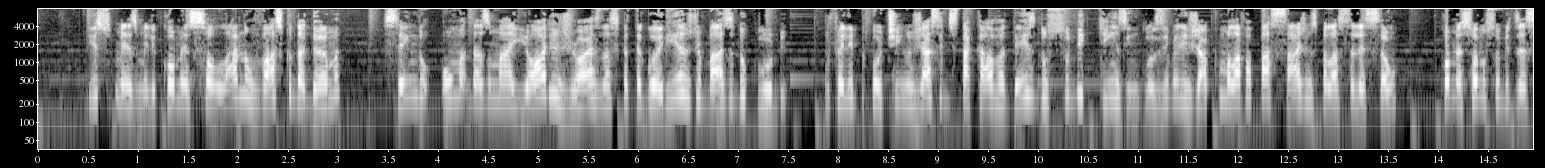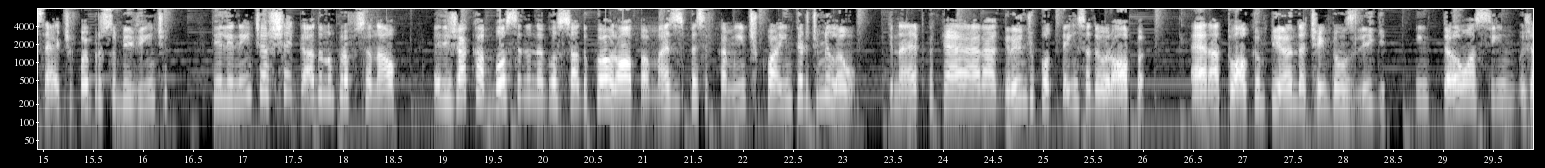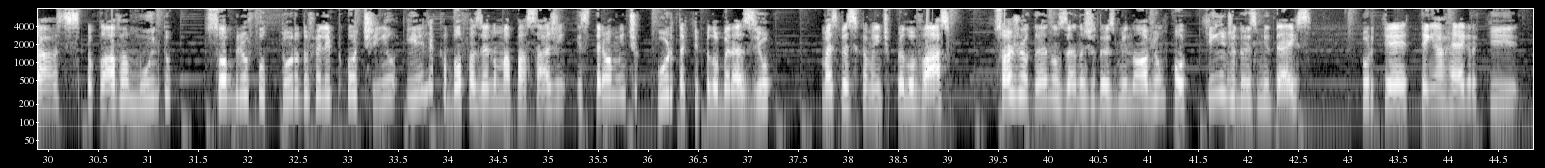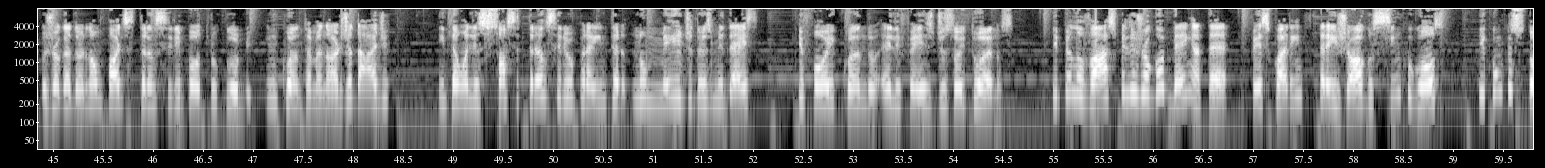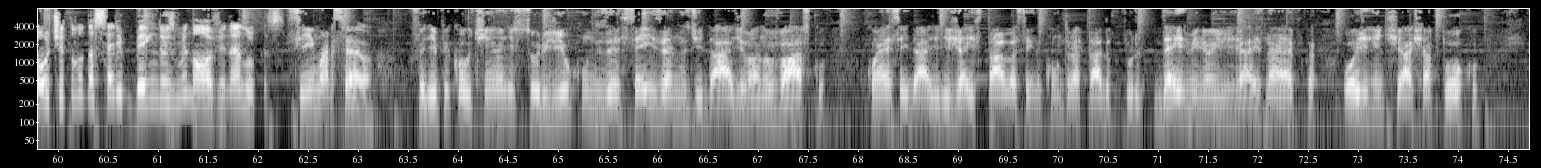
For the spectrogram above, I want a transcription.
Isso mesmo, ele começou lá no Vasco da Gama sendo uma das maiores joias das categorias de base do clube. O Felipe Coutinho já se destacava desde o sub-15, inclusive ele já acumulava passagens pela seleção. Começou no sub-17, foi para o sub-20 e ele nem tinha chegado no profissional. Ele já acabou sendo negociado com a Europa, mais especificamente com a Inter de Milão, que na época era a grande potência da Europa, era a atual campeã da Champions League. Então, assim, já se especulava muito sobre o futuro do Felipe Coutinho e ele acabou fazendo uma passagem extremamente curta aqui pelo Brasil, mais especificamente pelo Vasco, só jogando os anos de 2009 e um pouquinho de 2010, porque tem a regra que o jogador não pode se transferir para outro clube enquanto é menor de idade, então ele só se transferiu para Inter no meio de 2010, que foi quando ele fez 18 anos. E pelo Vasco ele jogou bem até, fez 43 jogos, 5 gols e conquistou o título da Série B em 2009, né, Lucas? Sim, Marcelo. O Felipe Coutinho ele surgiu com 16 anos de idade lá no Vasco. Com essa idade ele já estava sendo contratado por 10 milhões de reais na época. Hoje a gente acha pouco,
